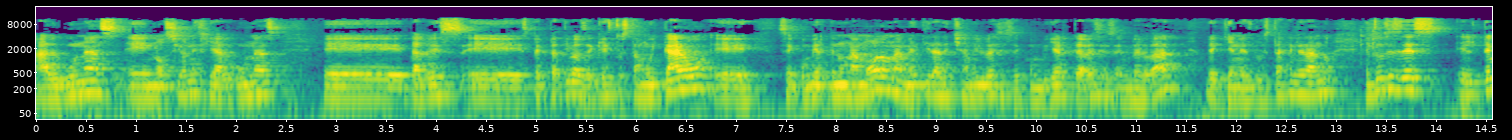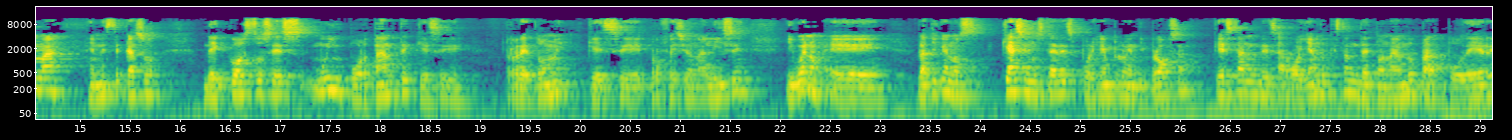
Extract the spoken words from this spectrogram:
algunas eh, nociones y algunas eh, tal vez eh, expectativas de que esto está muy caro, se convierte en una moda, una mentira dicha mil veces, se convierte a veces en verdad de quienes lo está generando. Entonces es el tema, en este caso de costos, es muy importante que se retome, que se profesionalice. Y bueno, platícanos qué hacen ustedes, por ejemplo, en Diproxa, qué están desarrollando, qué están detonando para poder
